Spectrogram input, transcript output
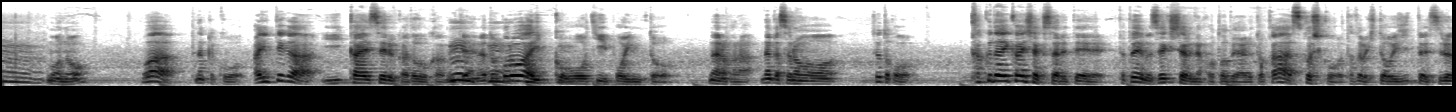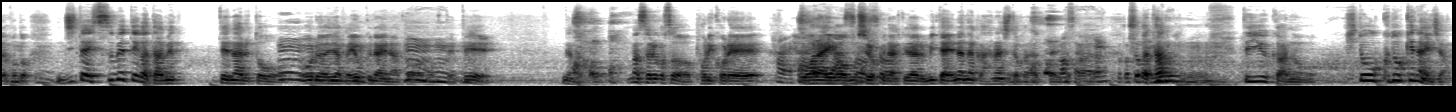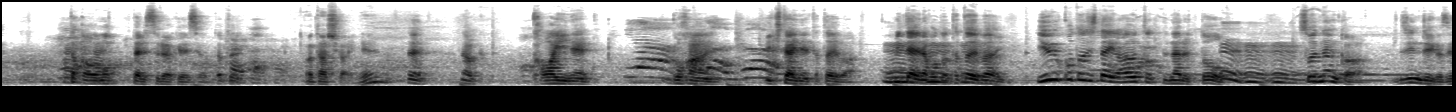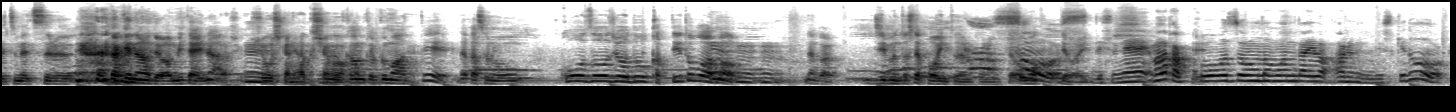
ものは、なんかこう相手が言い返せるかどうかみたいなところは一個大きいポイントなのかな。なんかそのちょっとこう拡大解釈されて例えばセクシャルなことであるとか少しこう例えば人をいじったりするようなこと自体全てがダメってなると俺はなんか良くないなとは思っててなんかこうまあそれこそポリコレはいはい。お笑いが面白くなくなるみたいななんか話とかだったりとかとか単っていうかあの人を口説けないじゃんとか思はい。ったりするわけですよ。例えばはい確かにね。ねなんか可愛いね。ご飯行きたいね例えば。うん。みたいなことうん例えば言うこと自体がアウトってなるとうんうんうん。それなんか人類が絶滅するだけなのではみたいな 確かに少子化に拍車がかか感って覚もあってだからその構造上どうかっていうところはまあうんうんうん。なんか自分としてはポイントなのかなって思ってはいる。ですね、まあ、だから構造の問題はあるんですけどで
